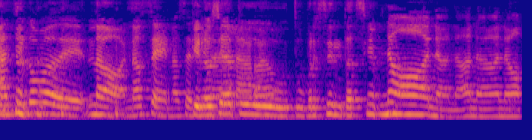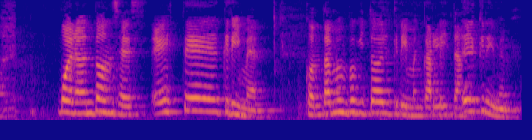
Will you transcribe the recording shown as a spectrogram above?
así como de, no, no sé, no sé. Que si no sea la tu, tu presentación. No, no, no, no, no. Bueno, entonces, este crimen, contame un poquito del crimen, Carlita. El crimen.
